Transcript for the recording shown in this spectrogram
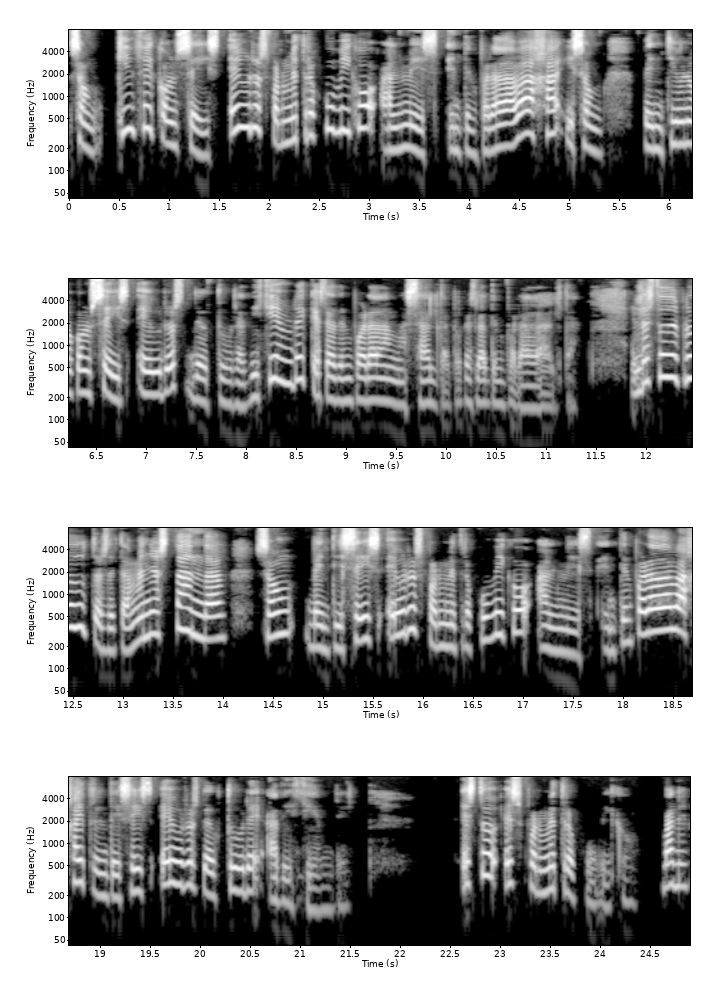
son 15,6 euros por metro cúbico al mes en temporada baja y son 21,6 euros de octubre a diciembre, que es la temporada más alta, porque es la temporada alta. El resto de productos de tamaño estándar son 26 euros por metro cúbico al mes en temporada baja y 36 euros de octubre a diciembre. Esto es por metro cúbico, ¿vale?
